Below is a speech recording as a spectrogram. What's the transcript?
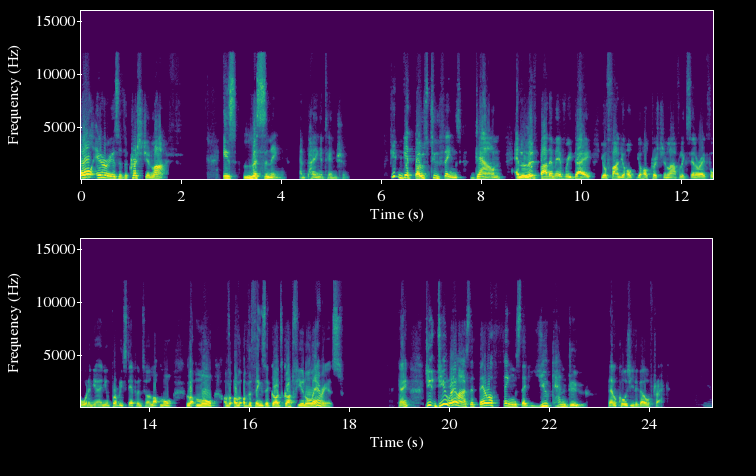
all areas of the Christian life is listening and paying attention. If you can get those two things down and live by them every day, you'll find your whole your whole Christian life will accelerate forward, and, you, and you'll probably step into a lot more, lot more of, of, of the things that God's got for you in all areas. Okay. Do you, do you realize that there are things that you can do that'll cause you to go off track? Yeah.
